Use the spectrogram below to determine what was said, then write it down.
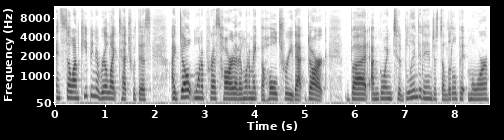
And so I'm keeping a real light touch with this. I don't want to press hard. I don't want to make the whole tree that dark, but I'm going to blend it in just a little bit more.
